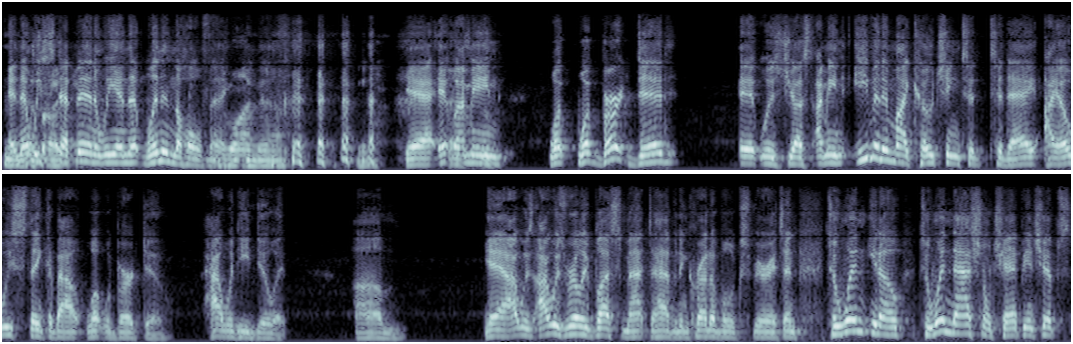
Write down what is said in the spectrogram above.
and then That's we right. step in and we end up winning the whole thing. Won, yeah, yeah. yeah it, I mean, true. what what Bert did, it was just. I mean, even in my coaching to today, I always think about what would Bert do? How would he do it? Um, yeah, I was I was really blessed, Matt, to have an incredible experience and to win. You know, to win national championships.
